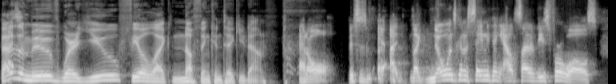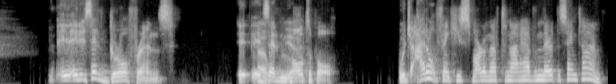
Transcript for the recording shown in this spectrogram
That is a move where you feel like nothing can take you down. at all. This is I, like no one's going to say anything outside of these four walls. It, it said girlfriends. It, it Oh, said yeah. multiple. which I don't think he's smart enough to not have them there at the same time.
